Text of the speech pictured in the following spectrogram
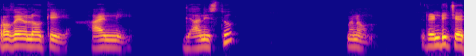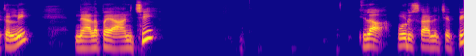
హృదయంలోకి ఆయన్ని ధ్యానిస్తూ మనం రెండు చేతుల్ని నేలపై ఆంచి ఇలా మూడు సార్లు చెప్పి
